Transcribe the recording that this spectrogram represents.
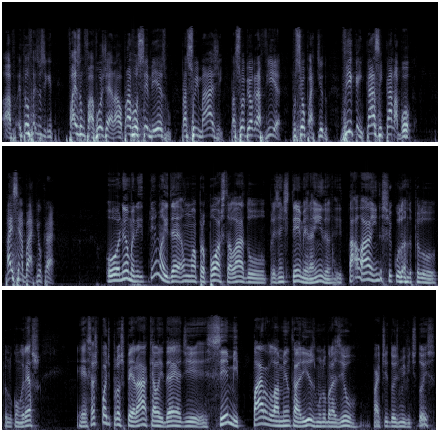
Ah, então faz o seguinte: faz um favor geral para você mesmo, para sua imagem, para sua biografia, para o seu partido. Fica em casa e cala a boca. Vai sem abaque, o craque. Ô Neumann, tem uma ideia, uma proposta lá do presidente Temer ainda, e está lá ainda circulando pelo, pelo Congresso. É, você acha que pode prosperar aquela ideia de semi-parlamentarismo no Brasil a partir de 2022?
